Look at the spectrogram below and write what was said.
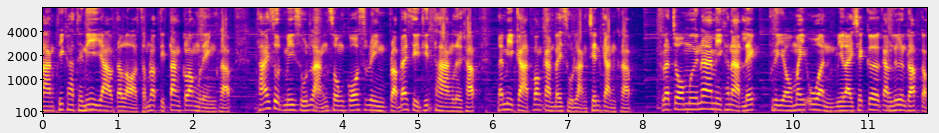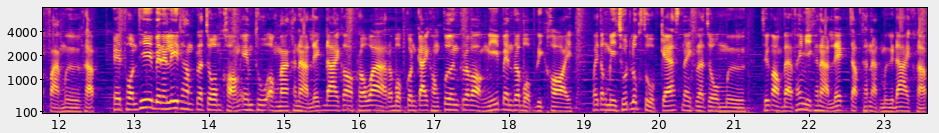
รางพิคาเทนี่ยาวตลอดสำหรับติดตั้งกล้องเล็งครับท้ายสุดมีศูนย์หลังทรงโกสริงปรับได้ 4 ทิศทางเลยครับและมีการดป้องกันใบศูนย์หลังเช่นกันครับกระโจมมือหน้ามีขนาดเล็กเพรียวไม่อ้วน มีลายเช็คเกอร์การลื่นรับกับฝ่ามือครับ เหตุผลที่เบเนลี่ทำกระโจมของ M2 ออกมาขนาดเล็กได้ก็เพราะว่าระบบกลไกของปืนกระบอกนี้เป็นระบบรีคอยล์ไม่ต้องมีชุดลูกสูบแก๊สในกระโจมมือ จึงออกแบบให้มีขนาดเล็กจับถนัดมือได้ครับ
